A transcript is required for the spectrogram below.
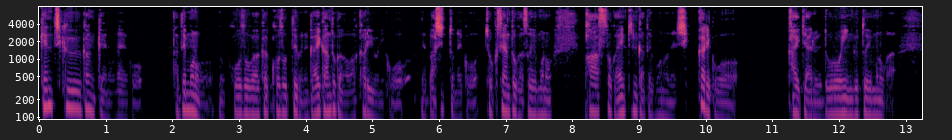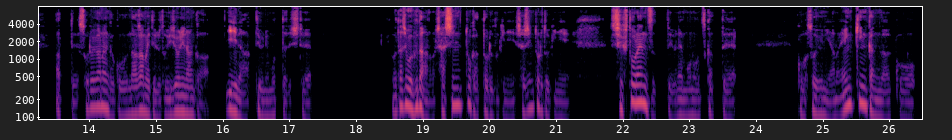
建築関係のね、こう、建物の構造が、構造っていうかね、外観とかがわかるように、こう、ね、バシッとね、こう、直線とかそういうもの、パースとか遠近化というものをね、しっかりこう、書いてあるドローイングというものがあって、それがなんかこう、眺めてると非常になんかいいなっていうふうに思ったりして、私も普段あの写真とか撮るときに、写真撮るときに、シフトレンズっていうね、ものを使って、こう、そういうふうにあの遠近感がこう、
